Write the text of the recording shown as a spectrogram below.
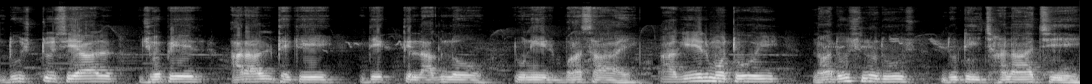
দুষ্টু শিয়াল ঝোপের আড়াল থেকে দেখতে লাগল টুনির বাসায়। আগের মতোই নাদুস নুদুস দুটি ছানা আছে।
